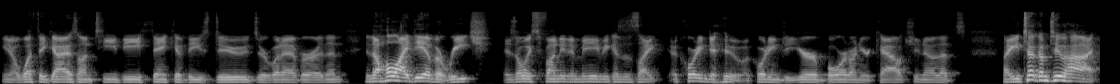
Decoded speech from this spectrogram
you know what the guys on TV think of these dudes or whatever. And then the whole idea of a reach is always funny to me because it's like according to who? According to your board on your couch, you know that's like you took them too high.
